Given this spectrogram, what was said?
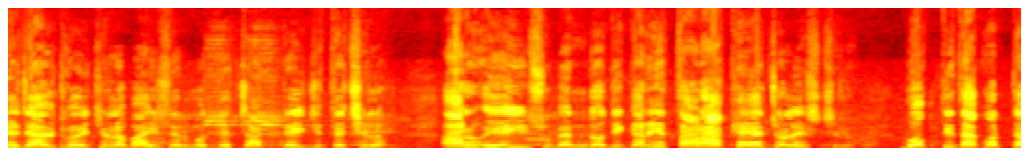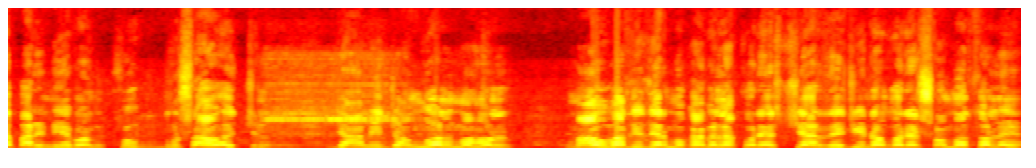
রেজাল্ট হয়েছিল বাইশের মধ্যে চারটেই জিতেছিল। আর এই শুভেন্দু অধিকারী তারা খেয়ে চলে এসেছিল। বক্তৃতা করতে পারেনি এবং খুব গুসা হয়েছিল যে আমি জঙ্গলমহল মাওবাদীদের মোকাবেলা করে এসছি আর রেজিনগরের সমতলে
